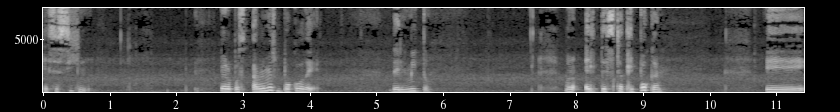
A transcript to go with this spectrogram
ese signo. Pero pues hablemos un poco de del mito. Bueno, el Tezcatlipoca eh,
